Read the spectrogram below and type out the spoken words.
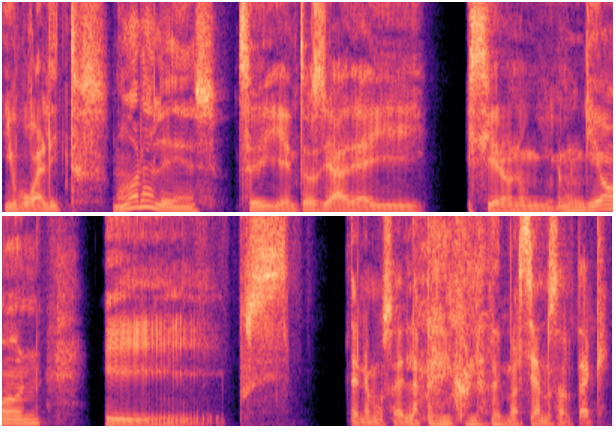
Igualitos. Órales. Sí, y entonces ya de ahí hicieron un, un guion y pues tenemos ahí la película de Marcianos al ataque.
